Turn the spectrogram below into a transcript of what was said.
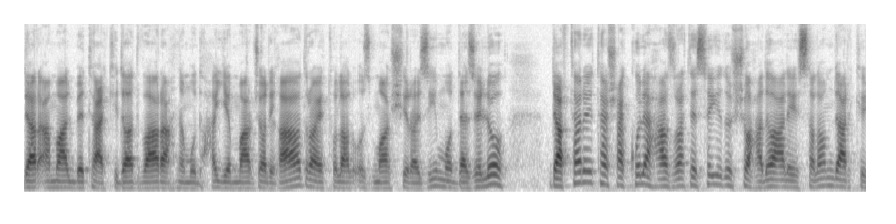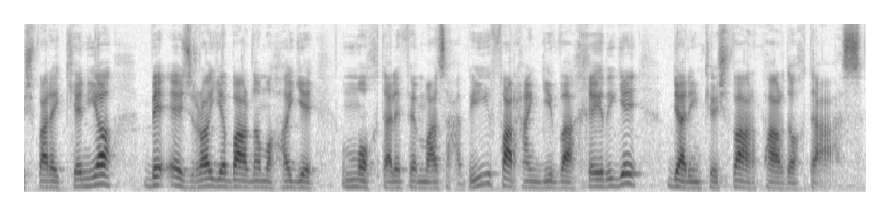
در عمل به تاکیدات و راهنمودهای مرجع قدر آیت الله العظما شیرازی مدزلو دفتر تشکل حضرت سید الشهدا علیه السلام در کشور کنیا به اجرای برنامه های مختلف مذهبی، فرهنگی و خیریه در این کشور پرداخته است.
